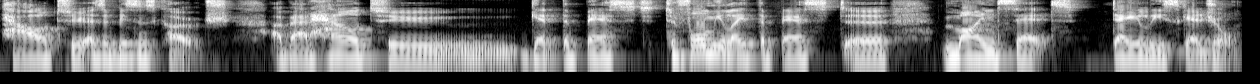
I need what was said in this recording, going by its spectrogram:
how to, as a business coach, about how to get the best, to formulate the best uh, mindset daily schedule.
